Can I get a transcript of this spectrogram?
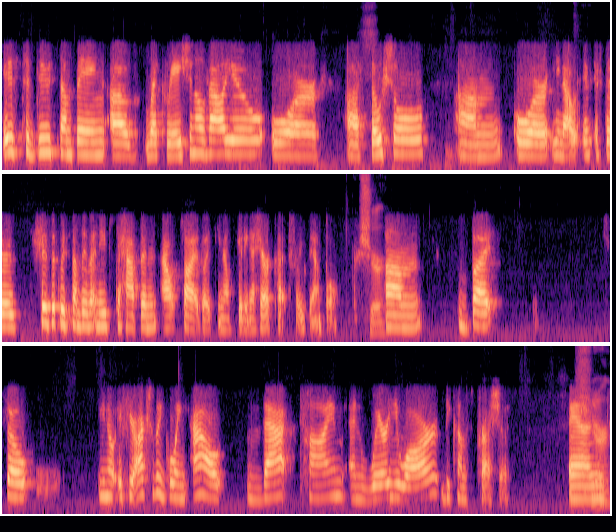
is to do something of recreational value or uh, social, um, or you know, if, if, there's physically something that needs to happen outside, like you know, getting a haircut, for example. Sure. Um, but so, you know, if you're actually going out that time and where you are becomes precious. And sure.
